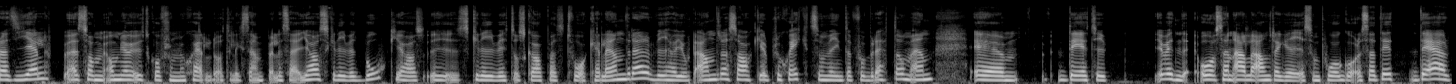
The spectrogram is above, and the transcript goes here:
att hjälpa, eh, som om jag utgår från mig själv då till exempel. Så här, jag har skrivit bok, jag har eh, skrivit och skapat två kalendrar. Vi har gjort andra saker, projekt som vi inte får berätta om än. Eh, det är typ jag vet inte, och sen alla andra grejer som pågår. Så det, det, är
